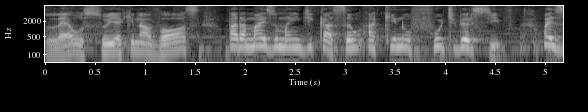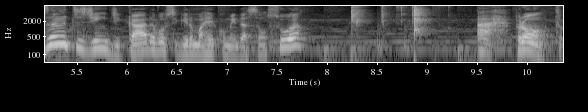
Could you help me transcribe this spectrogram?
Léo Sui aqui na voz para mais uma indicação aqui no Futiversivo. Mas antes de indicar, eu vou seguir uma recomendação sua. Ah, pronto.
